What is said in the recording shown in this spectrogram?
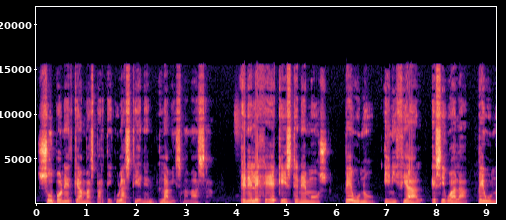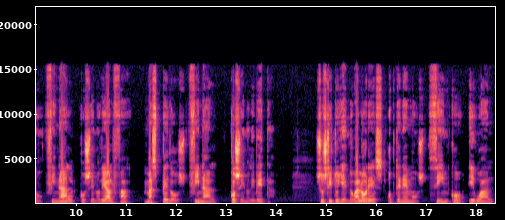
Suponed que ambas partículas tienen la misma masa. En el eje X tenemos P1 inicial es igual a P1 final coseno de alfa más P2 final coseno de beta. Sustituyendo valores obtenemos 5 igual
